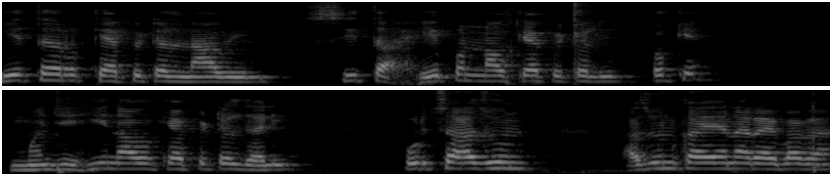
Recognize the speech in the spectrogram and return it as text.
हे तर कॅपिटल नाव येईल. सीता हे पण नाव कॅपिटल येईल. ओके? म्हणजे ही नावं कॅपिटल झाली. पुढचं अजून अजून काय येणार आहे बघा?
